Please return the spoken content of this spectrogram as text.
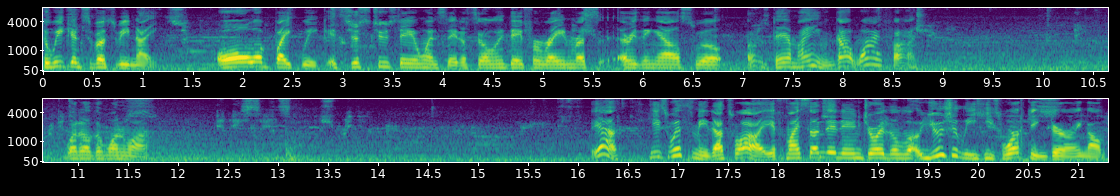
the weekend's supposed to be nice. All of bike week. It's just Tuesday and Wednesday. That's the only day for rain. Rest everything else will. Oh damn! I ain't even got Wi-Fi. What other one want? Yeah, he's with me. That's why. If my son didn't enjoy the, usually he's working during them.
